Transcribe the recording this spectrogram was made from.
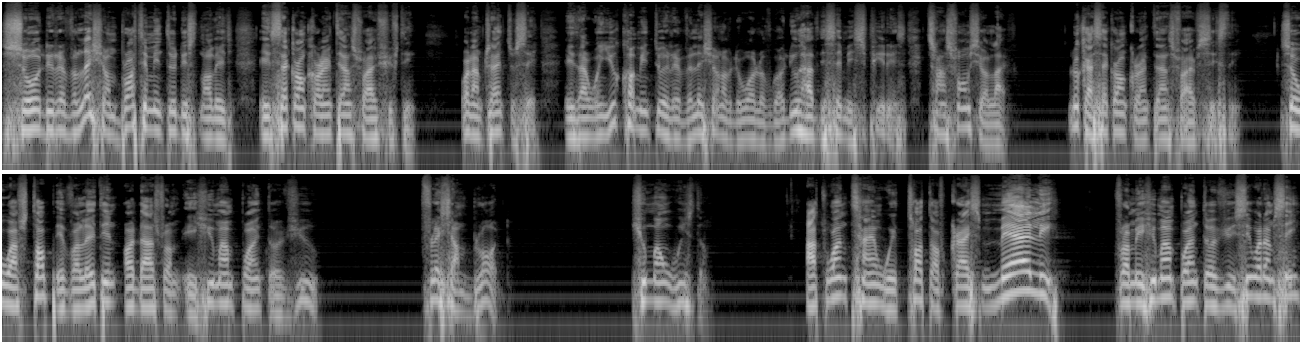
So the revelation brought him into this knowledge in Second Corinthians 5:15. What I'm trying to say is that when you come into a revelation of the word of God, you have the same experience. It transforms your life. Look at Second Corinthians 5:16. So we have stopped evaluating others from a human point of view. Flesh and blood. Human wisdom. At one time we thought of Christ merely from a human point of view. See what I'm saying?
